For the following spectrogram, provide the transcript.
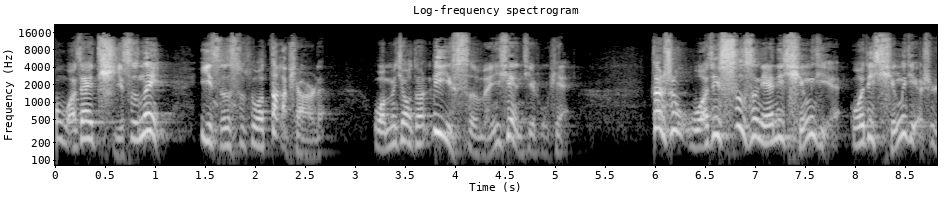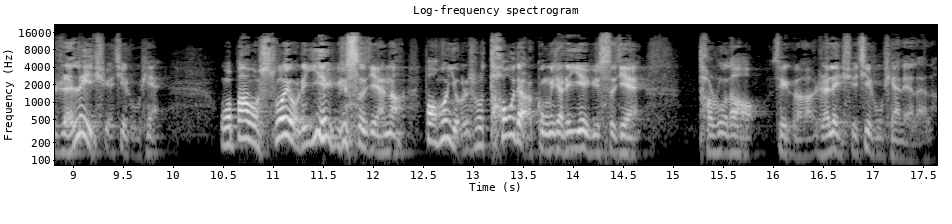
我在体制内一直是做大片的，我们叫做历史文献纪录片。但是我这四十年的情节，我的情节是人类学纪录片。我把我所有的业余时间呢，包括有的时候偷点公家的业余时间，投入到这个人类学纪录片里来了。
